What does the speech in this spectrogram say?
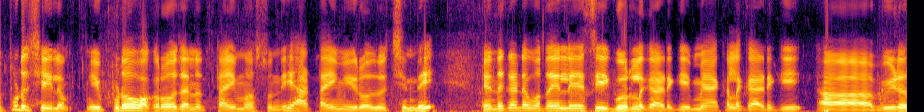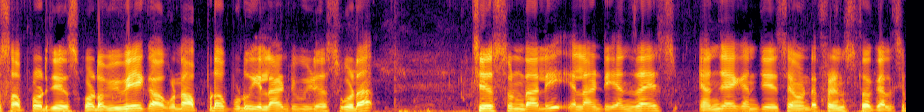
ఎప్పుడు చేయలేం. ఎప్పుడో ఒక రోజు అన్న టైం వస్తుంది. ఆ టైం ఈరోజు వచ్చింది. ఎందుకంటే ఉదయం లేచి గొర్రెల కాడికి మేకల కాడికి వీడియోస్ అప్లోడ్ చేసుకోవడం ఇవే కాకుండా అప్పుడప్పుడు ఇలాంటి వీడియోస్ కూడా చేస్తుండాలి. ఇలాంటి ఎంజాయ్ ఎంజాయ్ కానీ చేసామంటే ఫ్రెండ్స్తో కలిసి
